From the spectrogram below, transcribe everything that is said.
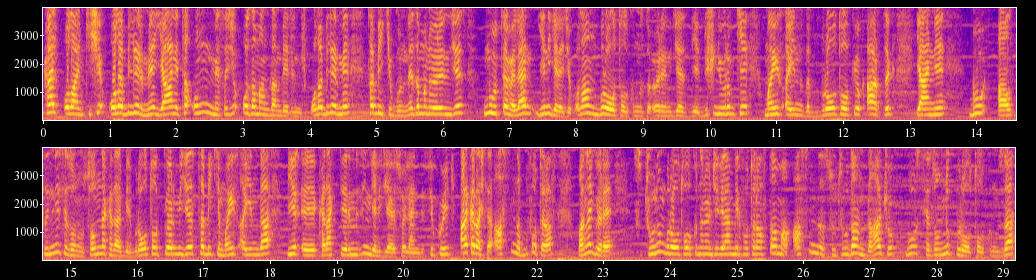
kalp olan kişi olabilir mi? Yani ta onun mesajı o zamandan verilmiş olabilir mi? Tabii ki bunu ne zaman öğreneceğiz? Muhtemelen yeni gelecek olan Brawl Talk'umuzda öğreneceğiz diye düşünüyorum ki Mayıs ayında da Brawl Talk yok artık. Yani bu 6. sezonun sonuna kadar bir Brawl Talk görmeyeceğiz. Tabii ki Mayıs ayında bir e, karakterimizin geleceği söylendi Squeak. Arkadaşlar aslında bu fotoğraf bana göre Stu'nun Brawl Talk'undan önce gelen bir fotoğraftı ama aslında Stu'dan daha çok bu sezonluk Brawl Talk'umuza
